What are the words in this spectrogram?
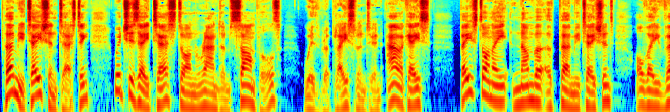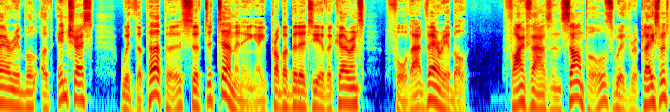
Permutation testing, which is a test on random samples, with replacement in our case, based on a number of permutations of a variable of interest with the purpose of determining a probability of occurrence for that variable. 5,000 samples with replacement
